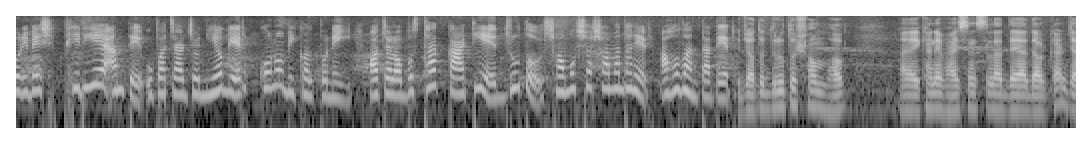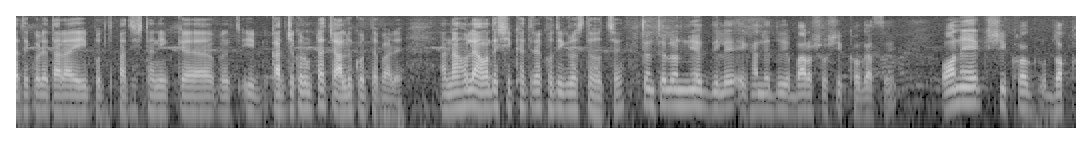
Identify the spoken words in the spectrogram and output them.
পরিবেশ ফিরিয়ে আনতে উপাচার্য নিয়োগের কোনো বিকল্প নেই। অচল অবস্থা কাটিয়ে দ্রুত সমস্যা সমাধানের আহ্বান তাদের। যত দ্রুত সম্ভব এখানে ভাইস চ্যান্সেলর দেওয়া দরকার যাতে করে তারা এই প্রাতিষ্ঠানিক এই কার্যক্রমটা চালু করতে পারে। আর না হলে আমাদের শিক্ষার্থীরা ক্ষতিগ্রস্ত হচ্ছে। চ্যান্সেলর নিয়োগ দিলে এখানে দুই বারোশো শিক্ষক আছে। অনেক শিক্ষক দক্ষ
